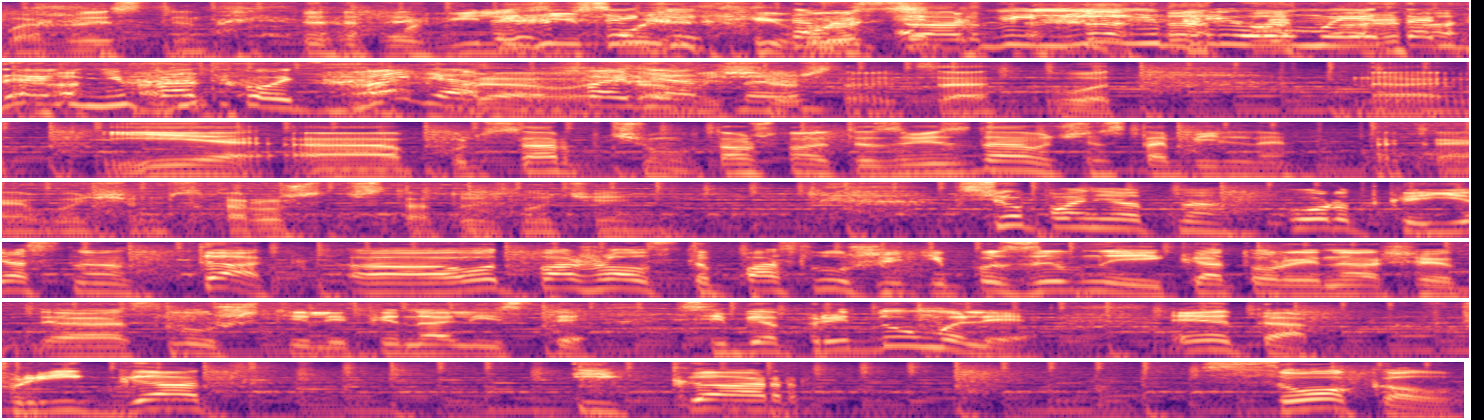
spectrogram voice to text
божественный. Великий и так далее не подходит. Понятно, понятно. Там еще что-то, вот. И а, пульсар почему? Потому что ну, это звезда очень стабильная, такая, в общем, с хорошей частотой излучения. Все понятно, коротко, ясно. Так, э, вот, пожалуйста, послушайте позывные, которые наши э, слушатели, финалисты себе придумали. Это фрегат, Икар, Сокол,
